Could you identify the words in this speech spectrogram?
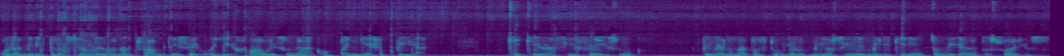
o la administración de Donald Trump dice, oye, Huawei es una compañía espía, ¿qué queda si Facebook tiene los datos tuyos, los míos y de 1.500 millones de usuarios?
